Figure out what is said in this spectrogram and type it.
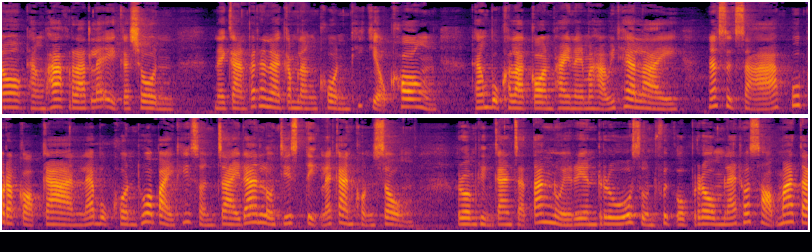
นอกทั้งภาครัฐและเอกชน ในการพัฒนากำลังคนที่เกี่ยวข้อง ทั้งบุคลากรภายในมหาวิทยาลัย นักศึกษาผู้ประกอบการและบุคคลทั่วไปที่สนใจด้านโลจิสติก และการขนส่ง รวมถึงการจัดตั้งหน่วยเรียนรู้ ศูนย์ฝึกอบรม และทดสอบมาตร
